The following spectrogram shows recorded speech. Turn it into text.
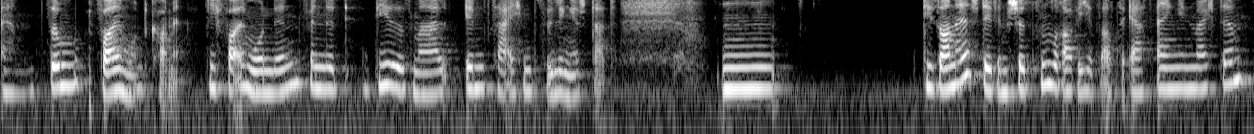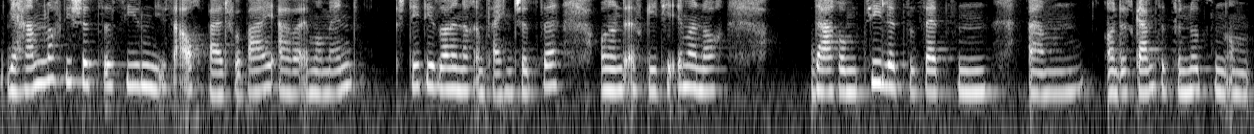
ähm, zum Vollmond kommen. Die Vollmondin findet dieses Mal im Zeichen Zwillinge statt. Mm, die Sonne steht im Schützen, worauf ich jetzt auch zuerst eingehen möchte. Wir haben noch die Schütze-Season, die ist auch bald vorbei, aber im Moment steht die Sonne noch im Zeichen Schütze und es geht hier immer noch darum, Ziele zu setzen ähm, und das Ganze zu nutzen, um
